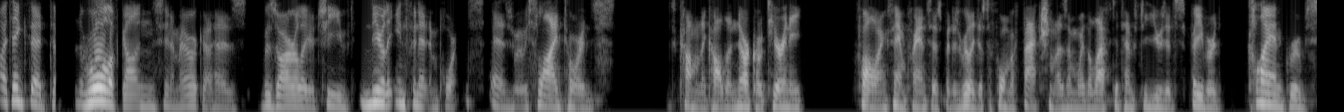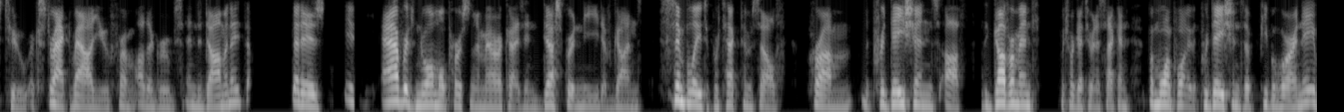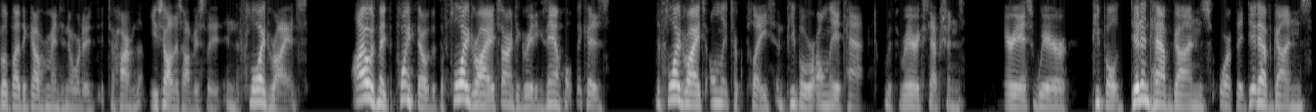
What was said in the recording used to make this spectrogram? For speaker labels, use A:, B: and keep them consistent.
A: I think that uh, the role of guns in America has bizarrely achieved nearly infinite importance as we slide towards it's commonly called anarcho-tyranny following Sam Francis, but is really just a form of factionalism where the left attempts to use its favored clan groups to extract value from other groups and to dominate them. That is, the average normal person in America is in desperate need of guns simply to protect himself from the predations of the government, which we'll get to in a second, but more importantly, the predations of people who are enabled by the government in order to harm them. You saw this obviously in the Floyd riots. I always make the point, though, that the Floyd riots aren't a great example because the Floyd riots only took place and people were only attacked, with rare exceptions, in areas where people didn't have guns, or if they did have guns,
